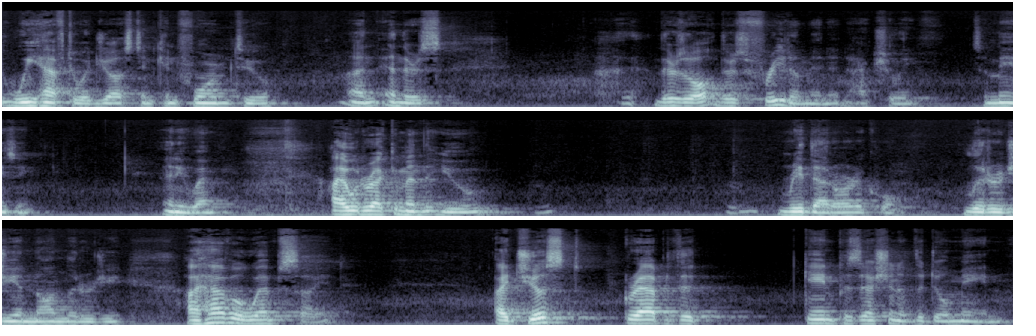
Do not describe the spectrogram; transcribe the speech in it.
we have to adjust and conform to, and, and there's there's all there's freedom in it. Actually, it's amazing. Anyway, I would recommend that you read that article, liturgy and non-liturgy. I have a website. I just grabbed the gained possession of the domain,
